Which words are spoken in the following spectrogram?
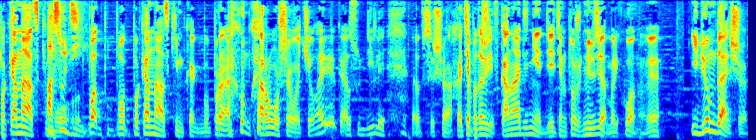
по канадскому осудили. По, по, по канадским как бы про хорошего человека осудили в США. Хотя подожди, в Канаде нет, детям тоже нельзя марихуану. Э. Идем дальше.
